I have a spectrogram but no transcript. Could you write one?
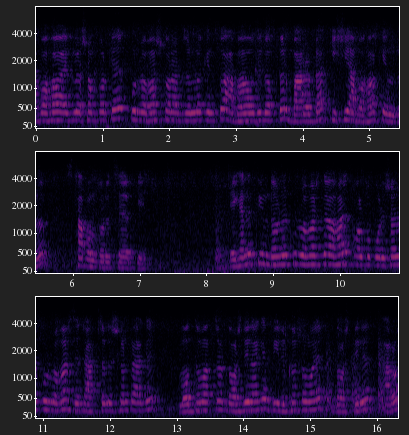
আবহাওয়া এগুলো সম্পর্কে পূর্বাভাস করার জন্য কিন্তু আবহাওয়া অধিদপ্তর বারোটা কৃষি আবহাওয়া কেন্দ্র স্থাপন করেছে আর কি। এখানে তিন ধরনের পূর্বাভাস দেওয়া হয়। অল্প পরিসরের পূর্বাভাস, যেটা আটচল্লিশ ঘণ্টা আগে মধ্যমাত্রার দশ দিন আগে, দীর্ঘ সময়ের দশ দিনের আরও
